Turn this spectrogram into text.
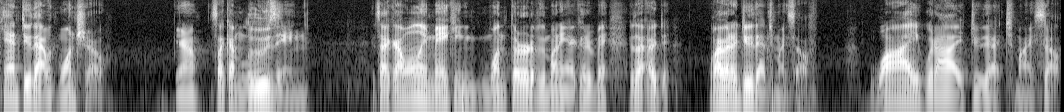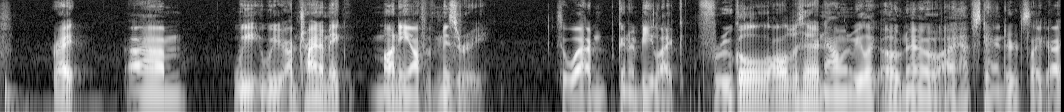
Can't do that with one show. You know, it's like I'm losing. It's like I'm only making one third of the money I could have made. Like, why would I do that to myself? Why would I do that to myself? Right? Um, we we I'm trying to make money off of misery. So what? I'm gonna be like frugal all of a sudden. Now I'm gonna be like, oh no, I have standards. Like, I,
